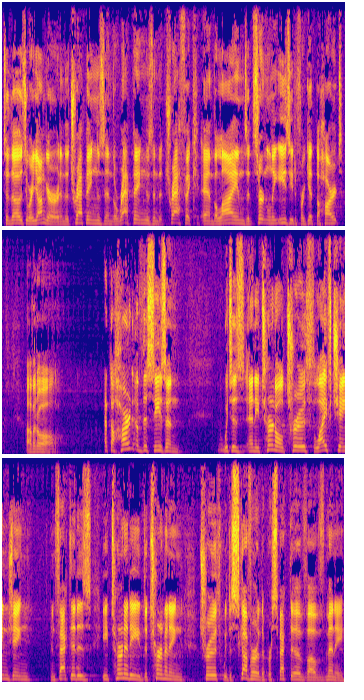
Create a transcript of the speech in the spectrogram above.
to those who are younger, and the trappings and the wrappings and the traffic and the lines, it's certainly easy to forget the heart of it all. At the heart of this season which is an eternal truth, life changing. In fact, it is eternity determining truth. We discover the perspective of many.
